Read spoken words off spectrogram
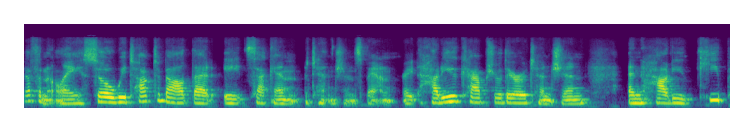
Definitely. So, we talked about that eight second attention span, right? How do you capture their attention and how do you keep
